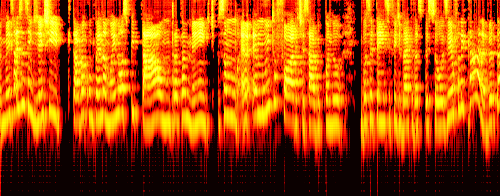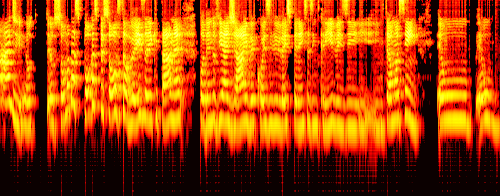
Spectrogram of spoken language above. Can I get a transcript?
Mensagens assim de gente que tava acompanhando a mãe no hospital, num tratamento. Tipo, são, é, é muito forte, sabe? Quando você tem esse feedback das pessoas. E eu falei, cara, é verdade. Eu, eu sou uma das poucas pessoas, talvez, aí que tá, né? Podendo viajar e ver coisas e viver experiências incríveis. E, e então, assim eu, eu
